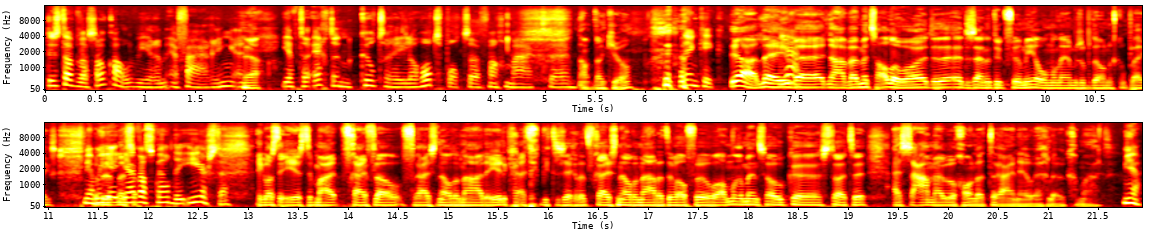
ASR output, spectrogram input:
Dus dat was ook alweer een ervaring. En je hebt er echt een culturele hotspot eh, van gemaakt, eh, Nou, dankjewel. denk ik. Ja, nee. We, nou, wij met z'n allen hoor. Er, er zijn natuurlijk veel meer ondernemers op het Honigcomplex. We Ja, maar jij, was wel de eerste. Ik was de eerste, maar vrij, flauw, vrij snel daarna, de eerlijkheid gebied te zeggen, dat vrij snel daarna dat er wel veel andere mensen ook eh, starten. En samen hebben we gewoon dat terrein heel erg leuk gemaakt. Ja,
